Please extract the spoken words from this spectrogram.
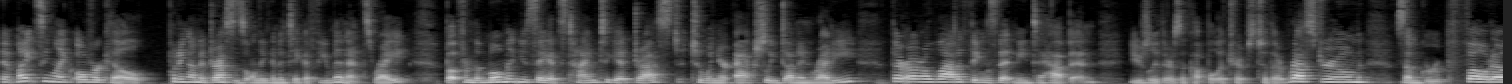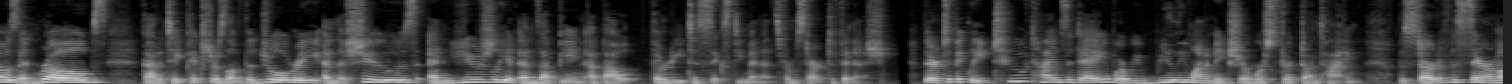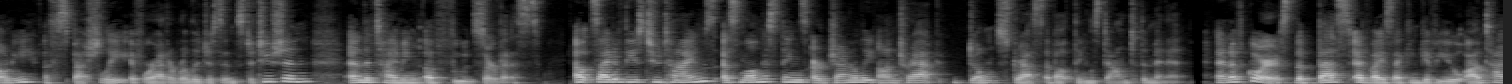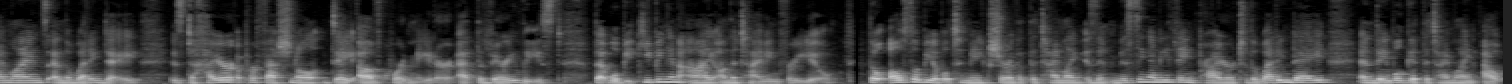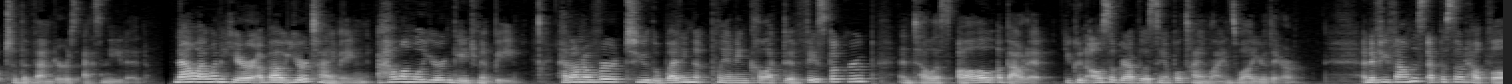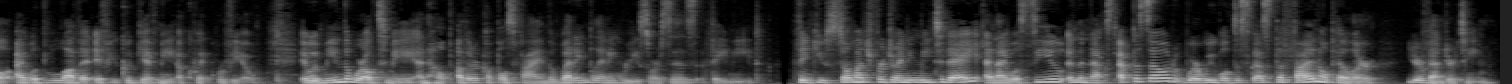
It might seem like overkill. Putting on a dress is only going to take a few minutes, right? But from the moment you say it's time to get dressed to when you're actually done and ready, there are a lot of things that need to happen. Usually there's a couple of trips to the restroom, some group photos and robes, got to take pictures of the jewelry and the shoes, and usually it ends up being about 30 to 60 minutes from start to finish. There are typically two times a day where we really want to make sure we're strict on time the start of the ceremony, especially if we're at a religious institution, and the timing of food service. Outside of these two times, as long as things are generally on track, don't stress about things down to the minute. And of course, the best advice I can give you on timelines and the wedding day is to hire a professional day of coordinator at the very least that will be keeping an eye on the timing for you. They'll also be able to make sure that the timeline isn't missing anything prior to the wedding day, and they will get the timeline out to the vendors as needed. Now, I want to hear about your timing. How long will your engagement be? head on over to the Wedding Planning Collective Facebook group and tell us all about it. You can also grab those sample timelines while you're there. And if you found this episode helpful, I would love it if you could give me a quick review. It would mean the world to me and help other couples find the wedding planning resources they need. Thank you so much for joining me today, and I will see you in the next episode where we will discuss the final pillar your vendor team.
